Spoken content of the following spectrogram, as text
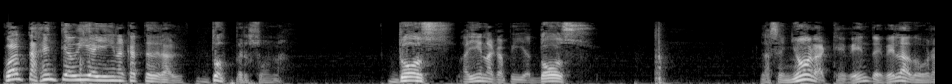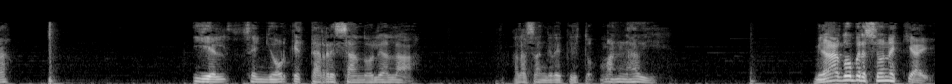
¿Cuánta gente había ahí en la catedral? Dos personas. Dos, ahí en la capilla, dos. La señora que vende veladora y el señor que está rezándole a la, a la sangre de Cristo. Más nadie. Mira las dos versiones que hay.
